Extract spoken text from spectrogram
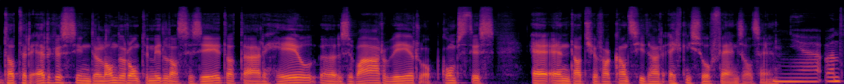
dat er ergens in de landen rond de Middellandse Zee, dat daar heel uh, zwaar weer op komst is en dat je vakantie daar echt niet zo fijn zal zijn. Ja, want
